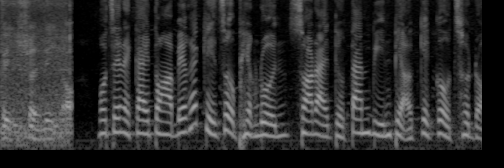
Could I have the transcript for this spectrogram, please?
可以顺利啊。目前的阶段，别个记者评论，刷来就等民调结果出炉。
